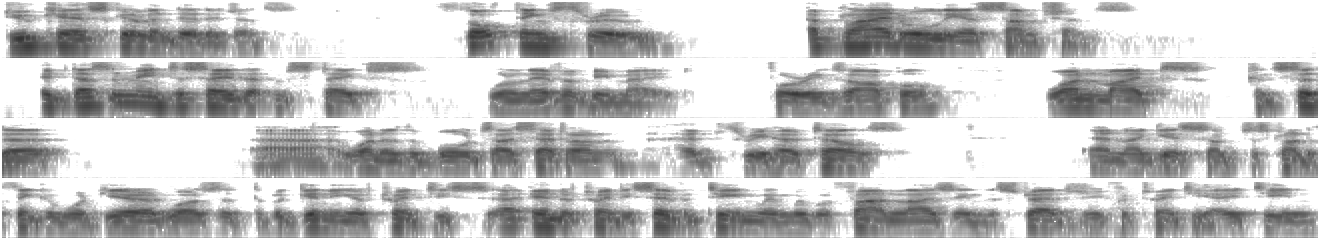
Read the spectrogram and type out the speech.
due care, skill, and diligence, thought things through, applied all the assumptions. It doesn't mean to say that mistakes will never be made. For example, one might consider uh, one of the boards I sat on had three hotels. And I guess I'm just trying to think of what year it was at the beginning of 20, uh, end of 2017 when we were finalizing the strategy for 2018,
